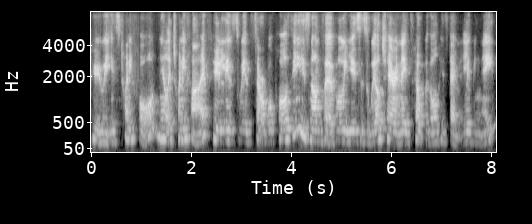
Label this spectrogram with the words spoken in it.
who is 24, nearly 25, who lives with cerebral palsy. He's non-verbal, uses a wheelchair, and needs help with all his daily living needs.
